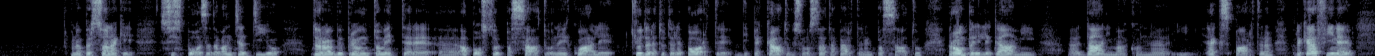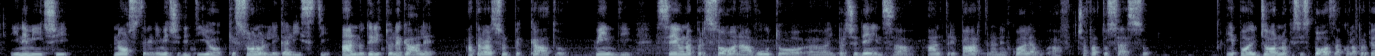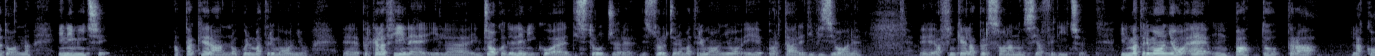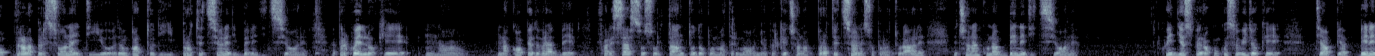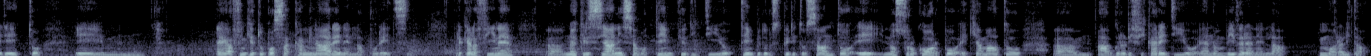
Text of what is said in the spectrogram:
una persona che si sposa davanti a Dio dovrebbe prima di tutto mettere eh, a posto il passato, nel quale chiudere tutte le porte di peccato che sono state aperte nel passato, rompere i legami eh, d'anima con eh, gli ex partner, perché alla fine i nemici nostri, i nemici di Dio, che sono legalisti, hanno diritto legale attraverso il peccato, quindi se una persona ha avuto eh, in precedenza altri partner nel quale ha, ha, ci ha fatto sesso e poi il giorno che si sposa con la propria donna, i nemici attaccheranno quel matrimonio eh, perché alla fine il, il, gioco del nemico è distruggere, distruggere il matrimonio e portare divisione eh, affinché la persona non sia felice. Il matrimonio è un patto tra la cop- tra la persona e Dio ed è un patto di protezione e di benedizione. È per quello che una, una coppia dovrebbe fare sesso soltanto dopo il matrimonio, perché c'è una protezione soprannaturale e c'è anche una benedizione. Quindi io spero con questo video che ti abbia benedetto e, e affinché tu possa camminare nella purezza, perché alla fine Uh, noi cristiani siamo tempio di Dio, tempio dello Spirito Santo e il nostro corpo è chiamato um, a glorificare Dio e a non vivere nella immoralità.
